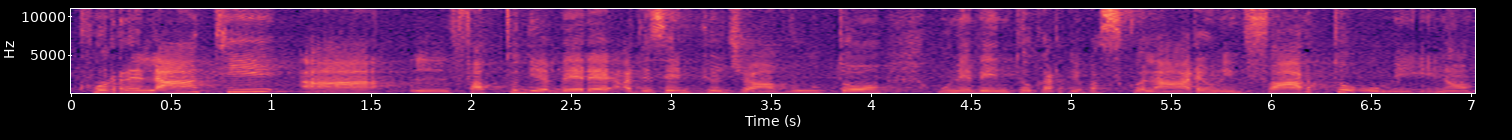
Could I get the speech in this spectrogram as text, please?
correlati al fatto di avere ad esempio già avuto un evento cardiovascolare, un infarto o meno.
